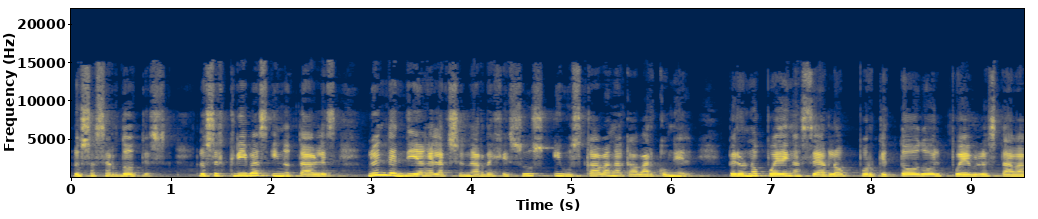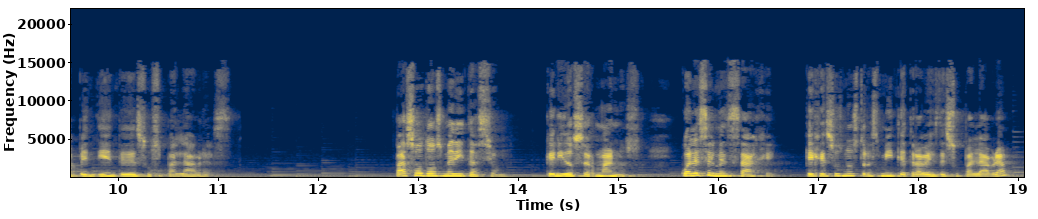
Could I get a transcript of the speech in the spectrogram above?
Los sacerdotes, los escribas y notables no entendían el accionar de Jesús y buscaban acabar con él, pero no pueden hacerlo porque todo el pueblo estaba pendiente de sus palabras. Paso 2. Meditación. Queridos hermanos, ¿cuál es el mensaje que Jesús nos transmite a través de su palabra?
